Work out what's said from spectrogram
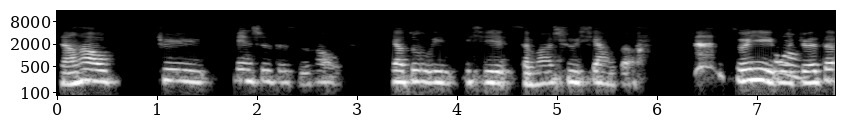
然后去面试的时候要注意一些什么事项的，所以我觉得。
